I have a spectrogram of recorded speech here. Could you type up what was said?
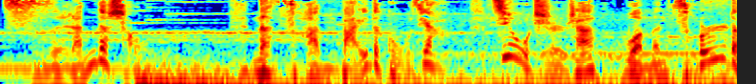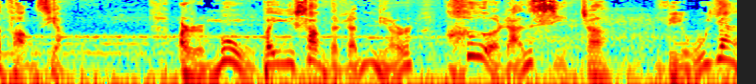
死人的手，那惨白的骨架就指着我们村的方向，而墓碑上的人名赫然写着刘艳。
